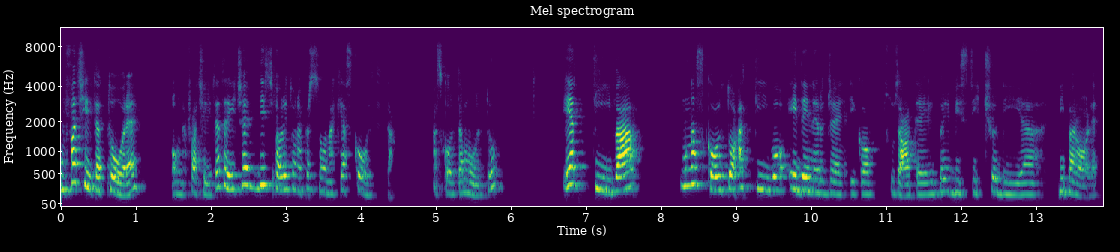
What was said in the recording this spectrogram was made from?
Un facilitatore o una facilitatrice di solito è una persona che ascolta, ascolta molto e attiva un ascolto attivo ed energetico, scusate il bisticcio di, uh, di parole.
